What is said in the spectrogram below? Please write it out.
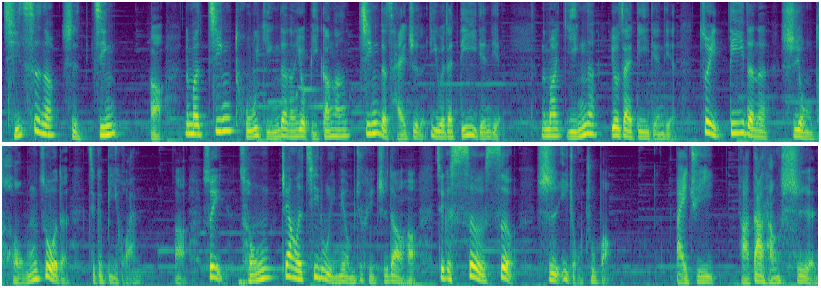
其次呢是金，啊，那么金涂银的呢又比刚刚金的材质的地位再低一点点，那么银呢又再低一点点，最低的呢是用铜做的这个臂环，啊，所以从这样的记录里面，我们就可以知道哈，这个色色是一种珠宝，白居易。啊，大唐诗人，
